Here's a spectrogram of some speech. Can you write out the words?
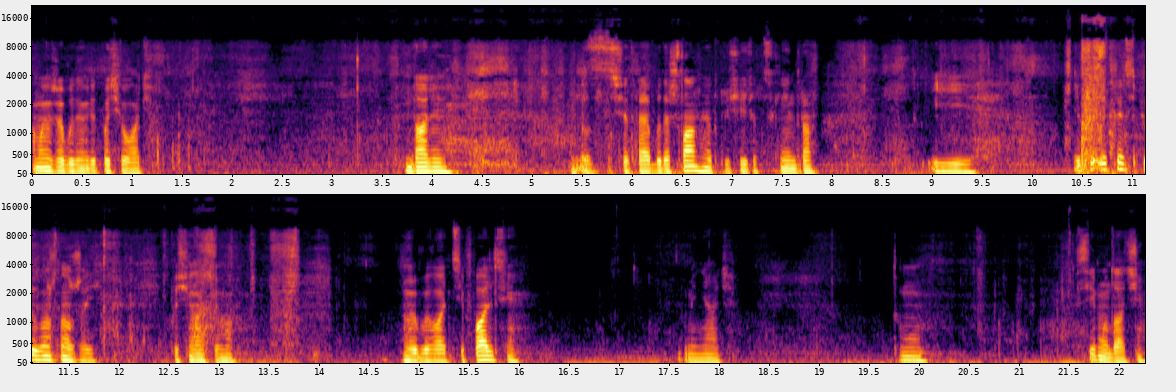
А ми вже будемо відпочивати. Далі ще треба буде шланги відключити від циліндра. І, і, і в принципі можна вже починати вибивати ці пальці, міняти. Тому всім удачі.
